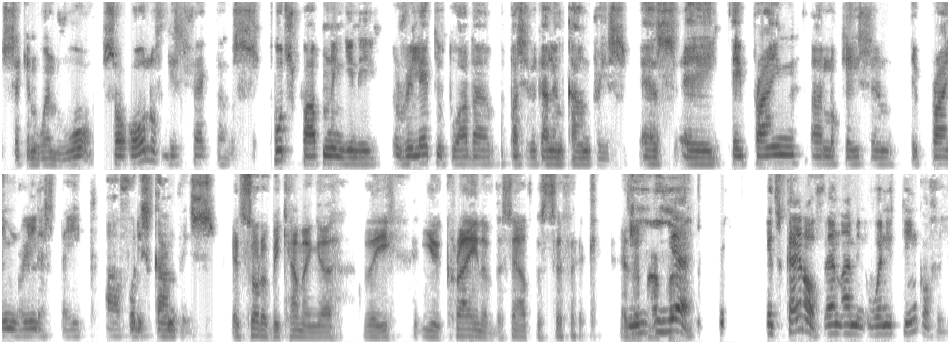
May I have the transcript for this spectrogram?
Second World War. So all of these factors puts Papua New Guinea relative to other Pacific Island countries as a, a prime uh, location, a prime real estate uh, for these countries it's sort of becoming a the Ukraine of the South Pacific. yeah, it's kind of, and I mean, when you think of it,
